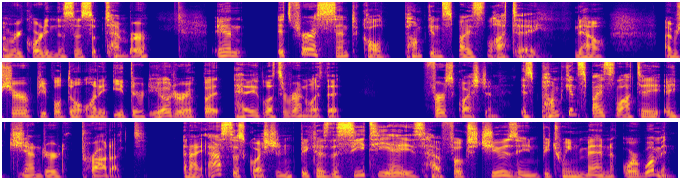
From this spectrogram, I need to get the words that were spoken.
I'm recording this in September, and it's for a scent called pumpkin spice latte. Now, I'm sure people don't want to eat their deodorant, but hey, let's run with it. First question Is pumpkin spice latte a gendered product? And I ask this question because the CTAs have folks choosing between men or women.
